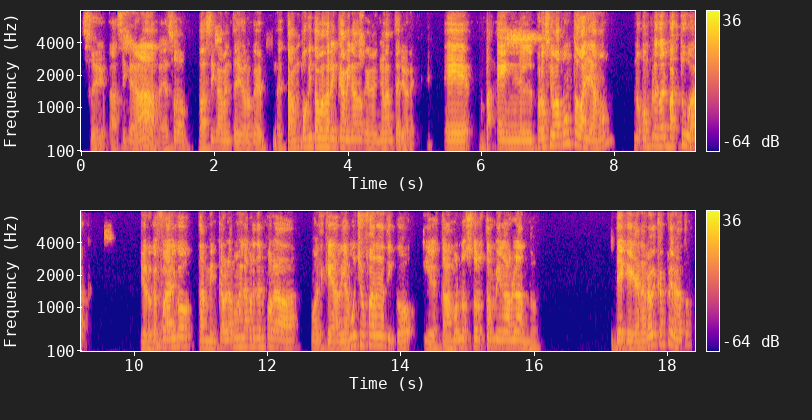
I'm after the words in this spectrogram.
sí. Así que nada, eso básicamente yo creo que está un poquito mejor encaminado que en años anteriores. Eh, en el próximo punto, Bayamón no completó el back-to-back. Yo creo que fue algo también que hablamos en la pretemporada, porque había muchos fanáticos y estábamos nosotros también hablando de que ganaron el campeonato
